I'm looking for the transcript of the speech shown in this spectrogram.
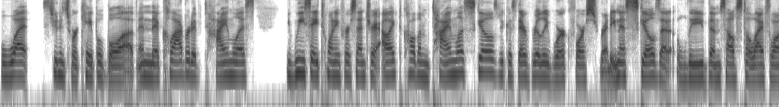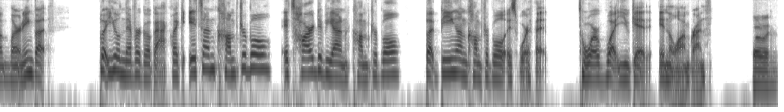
what students were capable of and the collaborative, timeless, we say 21st century. I like to call them timeless skills because they're really workforce readiness skills that lead themselves to lifelong learning. But but you'll never go back. Like it's uncomfortable. It's hard to be uncomfortable, but being uncomfortable is worth it for what you get in the long run. Totally,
